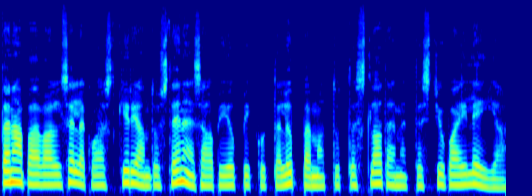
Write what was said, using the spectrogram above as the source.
tänapäeval sellekohast kirjandust eneseabiõpikute lõppematutest lademetest juba ei leia.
